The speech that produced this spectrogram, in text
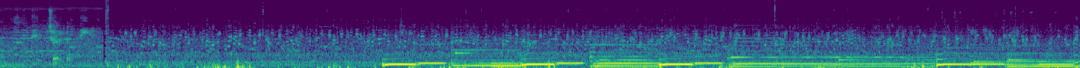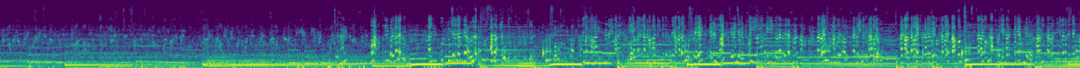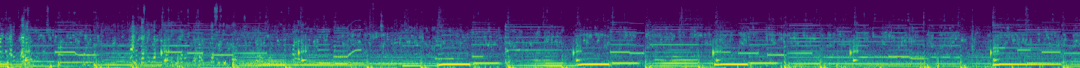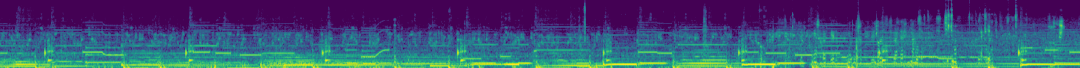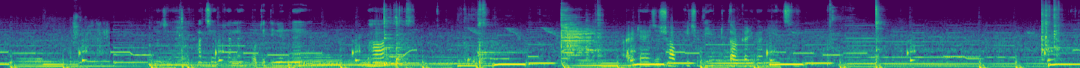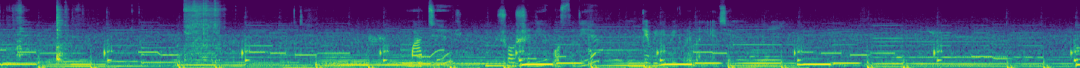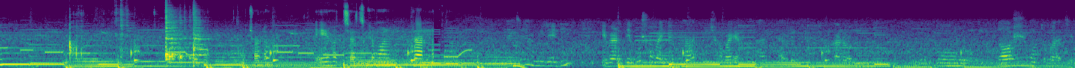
তরকারি বানিয়েছি। মাছের সর্ষে দিয়ে, পোস্ত দিয়ে গেবি গেবি করে বানিয়েছি। চলো, এই হচ্ছে আজকে আমার রান্না। আমি রেডি এবার দেবো সবাইকে ভাত, সবাই এখন ভাত খাবে কারণ দুটো দশ মতো বাজে।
